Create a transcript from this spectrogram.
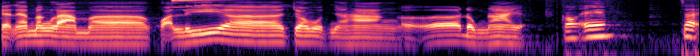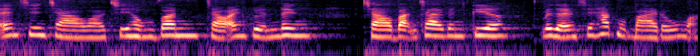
hiện em đang làm uh, quản lý cho một nhà hàng ở Đồng Nai ạ. còn em Dạ em xin chào à, chị Hồng Vân, chào anh Quyền Linh, chào bạn trai bên kia. Bây giờ em sẽ hát một bài đúng không ạ?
